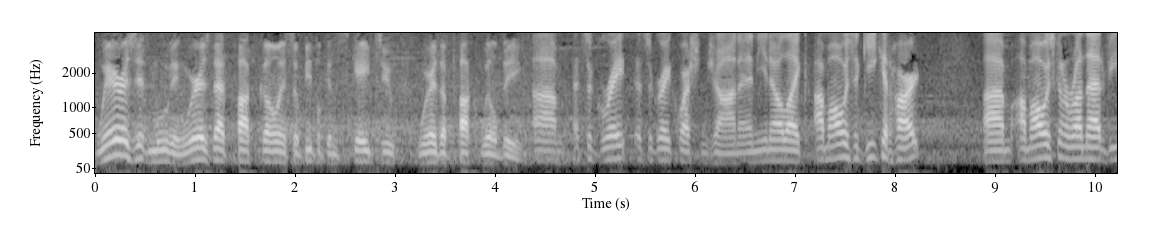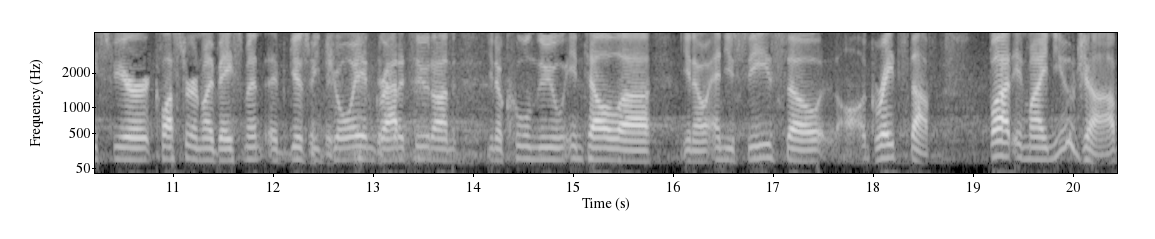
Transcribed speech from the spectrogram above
Where is it moving? Where is that puck going so people can skate to where the puck will be? Um, it's a great, it's a great question, John. And you know, like I'm always a geek at heart. Um, I'm always going to run that vSphere cluster in my basement. It gives me joy and gratitude on, you know, cool new Intel, uh, you know, NUCs. So great stuff. But in my new job,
